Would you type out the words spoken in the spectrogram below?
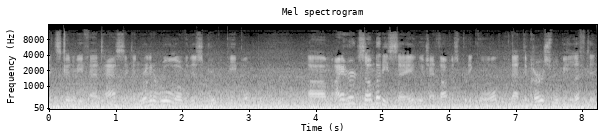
It's going to be fantastic. And we're going to rule over this group of people. Um, I heard somebody say, which I thought was pretty cool, that the curse will be lifted.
